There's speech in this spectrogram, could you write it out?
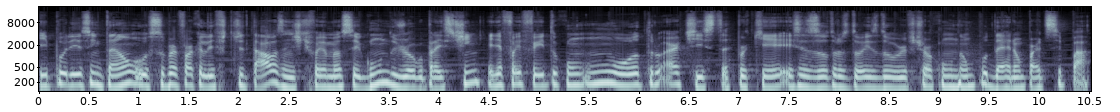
E por isso, então, o Super Forklift 3000, que foi o meu segundo jogo para Steam, ele foi feito com um outro artista, porque esses outros dois do Rift Raccoon não puderam participar.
